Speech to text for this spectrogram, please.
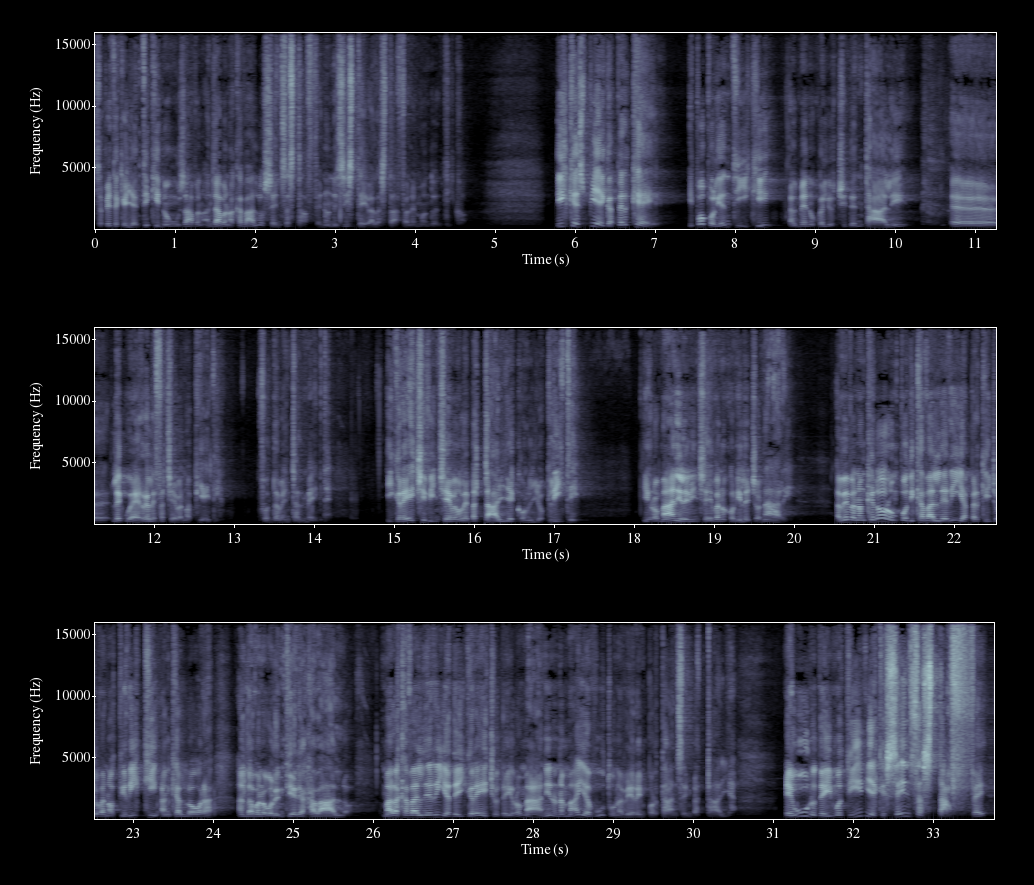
Sapete che gli antichi non usavano, andavano a cavallo senza staffe, non esisteva la staffa nel mondo antico. Il che spiega perché i popoli antichi, almeno quelli occidentali, eh, le guerre le facevano a piedi, fondamentalmente. I greci vincevano le battaglie con gli opliti, i romani le vincevano con i legionari, Avevano anche loro un po' di cavalleria perché i giovanotti ricchi anche allora andavano volentieri a cavallo, ma la cavalleria dei greci o dei romani non ha mai avuto una vera importanza in battaglia. E uno dei motivi è che senza staffe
